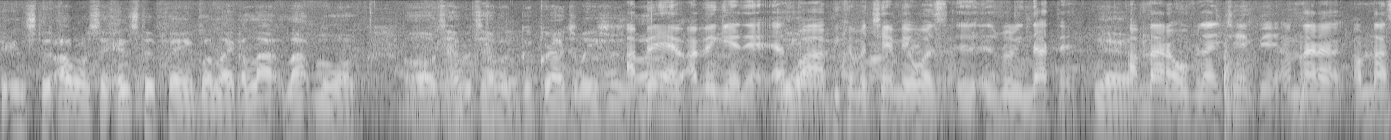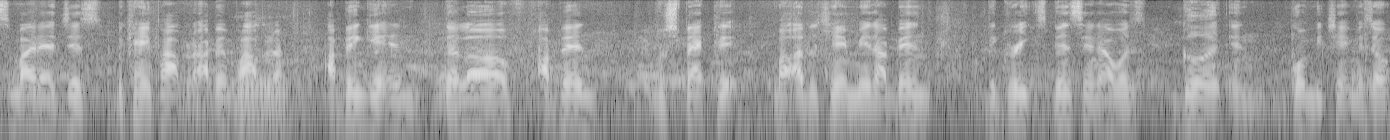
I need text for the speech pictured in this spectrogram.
the instant? I don't want to say instant fame, but like a lot lot more Oh, Tevin, Tevin, congratulations. I've been I've been getting that. That's Yeah. why becoming a champion was is, really nothing. Yeah. I'm not an overnight champion. I'm not a I'm not somebody that just became popular. I've been popular. I've been getting the love. I've been respected by other champions. I've been the Greeks been saying I was good and going to be champion. So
